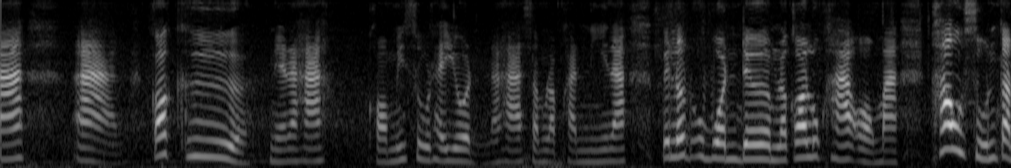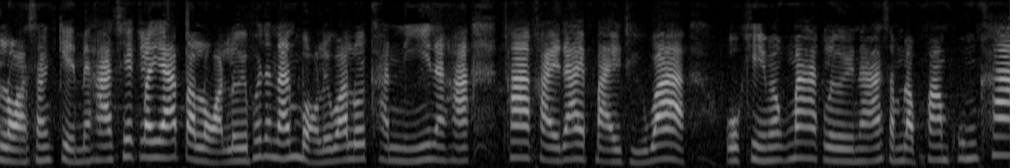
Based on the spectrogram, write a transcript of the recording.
นะอ่าก็คือเนี่ยนะคะ ของมิซูไทยนนะคะสำหรับคันนี้นะเป็นรถอุบลเดิมแล้วก็ลูกค้าออกมาเข้าศูนย์ตลอดสังเกตไหมคะเช็คระยะตลอดเลยเพราะฉะนั้นบอกเลยว่ารถคันนี้นะคะ ถ้าใครได้ไปถือว่าโอเคมากๆเลยนะสำหรับความคุ้มค่า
